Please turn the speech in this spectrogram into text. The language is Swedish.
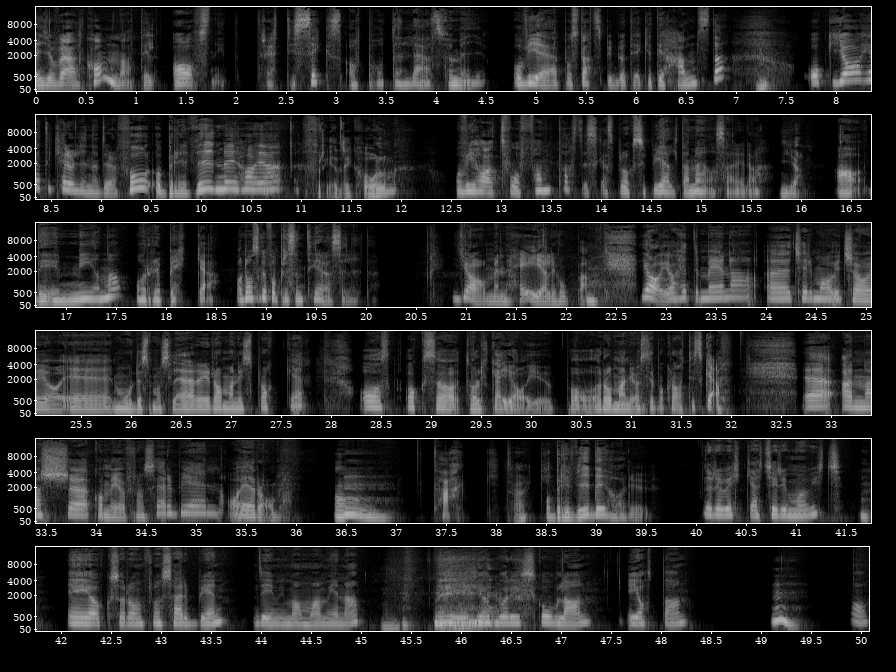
Hej och välkomna till avsnitt 36 av podden Läs för mig. Och vi är på Stadsbiblioteket i Halmstad. Mm. Och jag heter Carolina Durafor och bredvid mig har jag... Fredrik Holm. Och vi har två fantastiska språksuperhjältar med oss här idag. Ja. Ja, det är Mena och Rebecka. Och de ska få presentera sig lite. Ja, men hej allihopa. Ja, jag heter Mena eh, Cerimovic och jag är modersmålslärare i romanispråket. Och också tolkar jag ju på romani och serbokroatiska. Eh, annars eh, kommer jag från Serbien och är rom. Mm. Tack. Tack. Och bredvid dig har du... Rebecka Cerimovic. Mm. Är jag också rom från Serbien. Det är min mamma Mena. Mm. Eh, Jag går i skolan i åttan. Mm. Ja.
